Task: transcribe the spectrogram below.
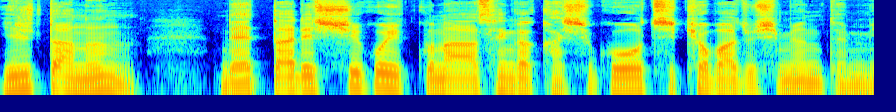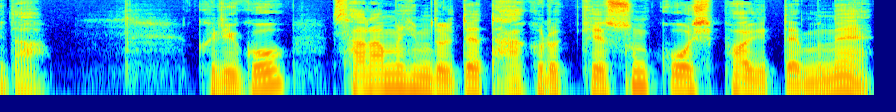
일단은 내 딸이 쉬고 있구나 생각하시고 지켜봐 주시면 됩니다. 그리고 사람은 힘들 때 다 그렇게 숨고 싶어 하기 때문에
